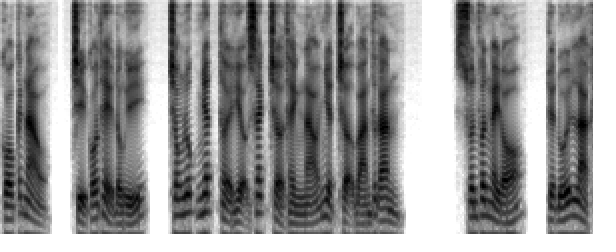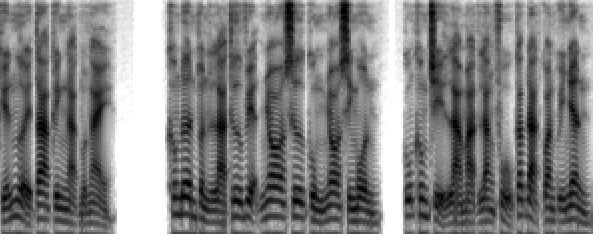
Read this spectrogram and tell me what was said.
có cách nào, chỉ có thể đồng ý, trong lúc nhất thời hiệu sách trở thành náo nhiệt chợ bán thức ăn. Xuân phân ngày đó, tuyệt đối là khiến người ta kinh ngạc một ngày. Không đơn thuần là thư viện nho sư cùng nho sinh môn, cũng không chỉ là mặt lăng phủ các đạt quan quý nhân,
